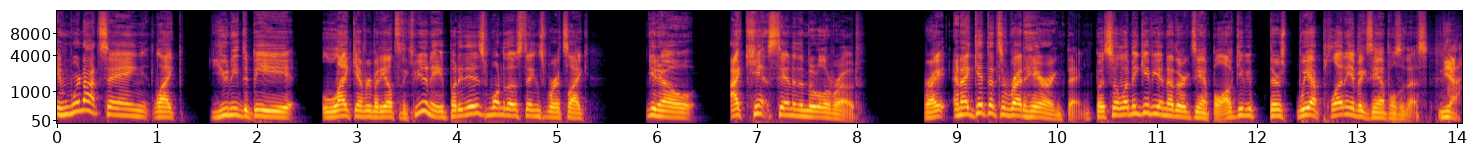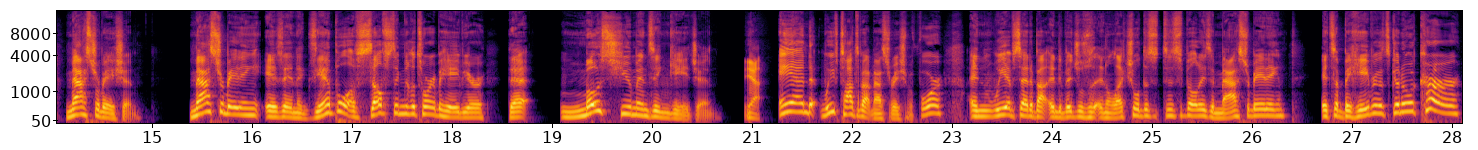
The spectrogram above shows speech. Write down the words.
and we're not saying like you need to be like everybody else in the community, but it is one of those things where it's like, you know, I can't stand in the middle of the road. Right. And I get that's a red herring thing. But so let me give you another example. I'll give you, there's, we have plenty of examples of this. Yeah. Masturbation. Masturbating is an example of self stimulatory behavior that most humans engage in. Yeah. And we've talked about masturbation before, and we have said about individuals with intellectual dis- disabilities and masturbating. It's a behavior that's going to occur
